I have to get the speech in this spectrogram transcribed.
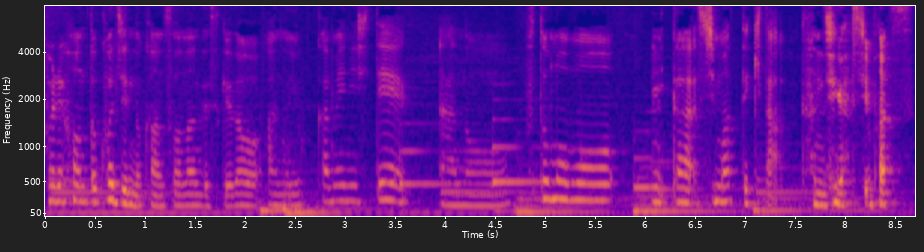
これほんと個人の感想なんですけどあの4日目にしてあの太ももが締まってきた感じがします。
